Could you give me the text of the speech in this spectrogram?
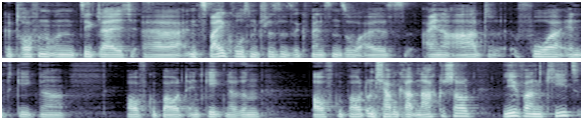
getroffen und sie gleich äh, in zwei großen Schlüsselsequenzen so als eine Art Vorendgegner aufgebaut, Endgegnerin aufgebaut. Und ich habe gerade nachgeschaut, Lee Van Keet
